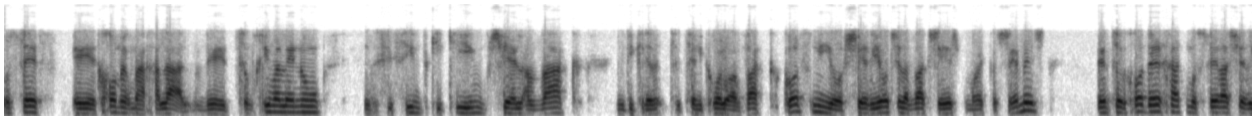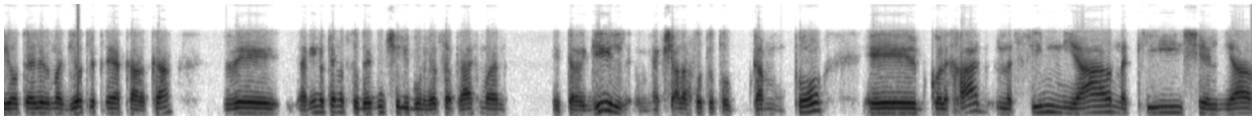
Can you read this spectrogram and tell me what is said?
אוסף אה, חומר מהחלל, וצומחים עלינו רסיסים דקיקים של אבק, אם תרצה לקרוא לו אבק קוסמי, או שאריות של אבק שיש במערכת השמש, והן צולחות דרך האטמוספירה השאריות האלה ומגיעות לפני הקרקע, ואני נותן לסטודנטים שלי באוניברסיטת רייכמן אה, תרגיל, ואפשר לעשות אותו גם פה, אה, כל אחד, לשים נייר נקי של נייר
